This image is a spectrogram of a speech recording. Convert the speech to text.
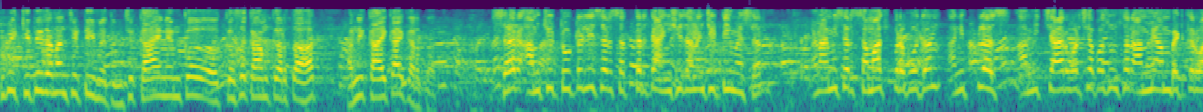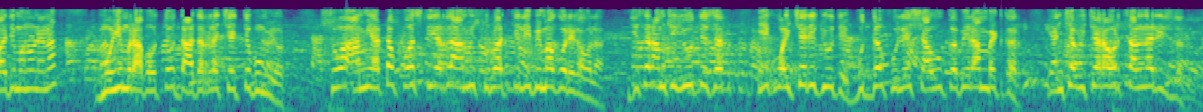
तुम्ही किती जणांची टीम आहे? तुमची काय नेमकं कसं काम करता आहात आणि काय काय करतात? सर आमची टोटली सर सत्तर ते ऐंशी जणांची टीम आहे सर. आणि आम्ही सर समाज प्रबोधन आणि प्लस आम्ही चार वर्षापासून सर आम्ही आंबेडकरवादी म्हणून आहे ना मोहीम राबवतो दादरला चैत्यभूमीवर. सो आम्ही आता फर्स्ट इयरला आम्ही सुरुवात केली भीमा कोरेगावला जी सर आमची युथ आहे सर एक वैचारिक युथ आहे. बुद्ध फुले शाहू कबीर आंबेडकर यांच्या विचारावर चालणारी सर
